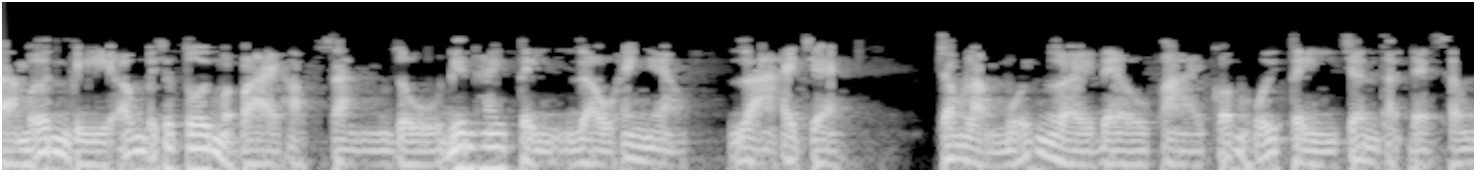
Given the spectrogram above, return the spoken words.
cảm ơn vì ông đã cho tôi một bài học rằng dù điên hay tỉnh giàu hay nghèo, già hay trẻ, trong lòng mỗi người đều phải có một mối tình chân thật để sống.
